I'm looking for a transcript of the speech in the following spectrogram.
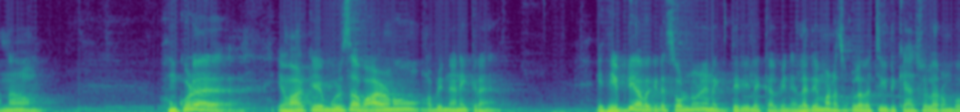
ஆனால் உன் கூட என் வாழ்க்கையை முழுசாக வாழணும் அப்படின்னு நினைக்கிறேன். இது எப்படி அவகிட்ட சொல்லணும்னு எனக்கு தெரியல கல்வின் எல்லாத்தையும் மனசுக்குள்ளே வச்சுக்கிட்டு கேஷுவலாக ரொம்ப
